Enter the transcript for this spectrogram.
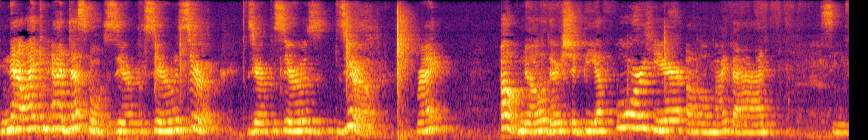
Now I can add decimals. 0 plus 0 is 0. 0 plus 0 is 0, right? Oh, no, there should be a 4 here. Oh, my bad. See,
